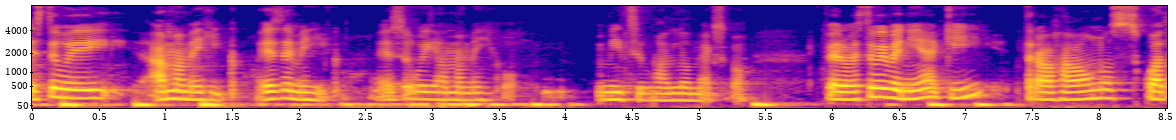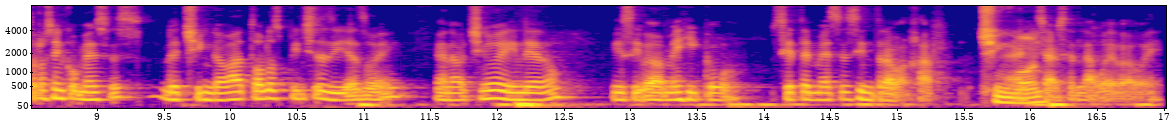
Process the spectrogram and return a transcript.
este güey ama México, es de México. Ese güey ama México. Me too, I love Mexico. Pero este güey venía aquí, trabajaba unos cuatro o cinco meses, le chingaba todos los pinches días, güey, ganaba chingo de dinero y se iba a México siete meses sin trabajar. Chingón. A echarse la hueva, güey.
